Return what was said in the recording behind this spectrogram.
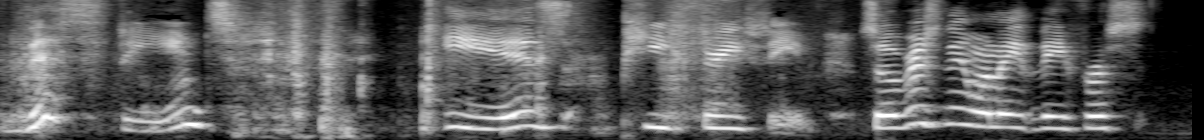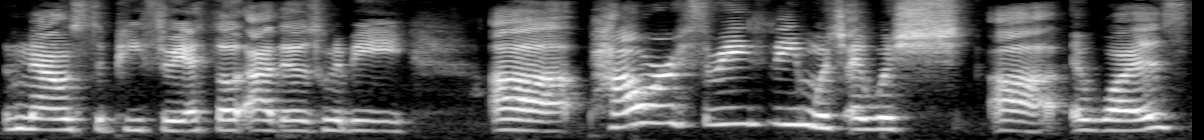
This themed is P3 theme. So originally when they first announced the P3, I thought either it was going to be uh, Power 3 theme, which I wish uh, it was,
